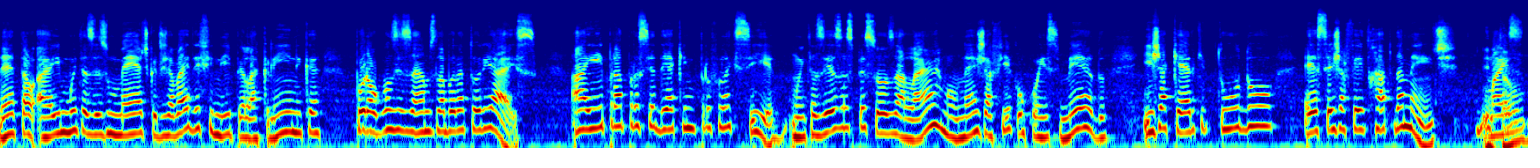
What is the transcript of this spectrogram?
né? Então, aí muitas vezes o médico já vai definir pela clínica por alguns exames laboratoriais. Aí para proceder a quimioprofilaxia. Muitas vezes as pessoas alarmam, né? Já ficam com esse medo e já querem que tudo eh, seja feito rapidamente. Então, Mas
